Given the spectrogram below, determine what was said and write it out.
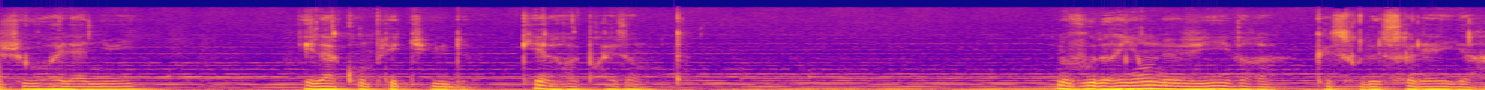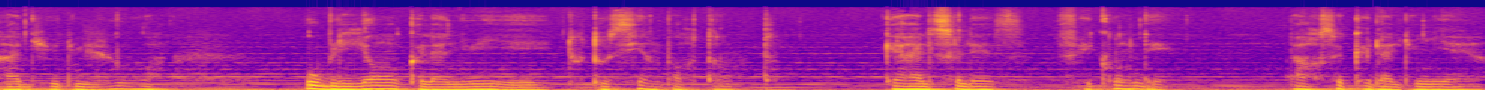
jour et la nuit et la complétude qu'il représente. Nous voudrions ne vivre que sous le soleil radieux du jour, oubliant que la nuit est tout aussi importante, car elle se laisse féconder par ce que la lumière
